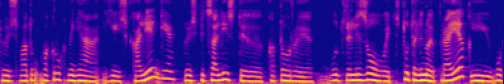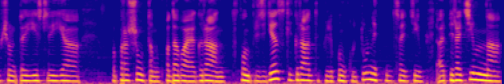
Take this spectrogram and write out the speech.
то есть вокруг меня есть коллеги, то есть специалисты, которые будут реализовывать тот или иной проект. И, в общем-то, если я попрошу, там, подавая грант, фонд президентский грант или фонд культурных инициатив, оперативно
